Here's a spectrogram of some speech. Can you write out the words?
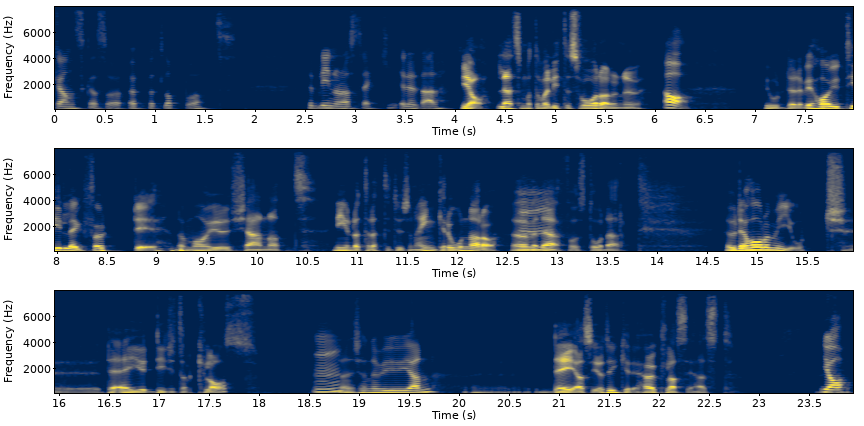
ganska så öppet lopp och att det blir några streck i det där. Ja, lät som att det var lite svårare nu. Ja, Gjorde det. Vi har ju tillägg 40. De har ju tjänat 930 000 en krona då. Över Mm. det för att stå där. Det har de ju gjort. Det är ju Digital Class. mm. Den känner vi ju igen. Det är, alltså jag tycker det är högklassig häst. ja,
